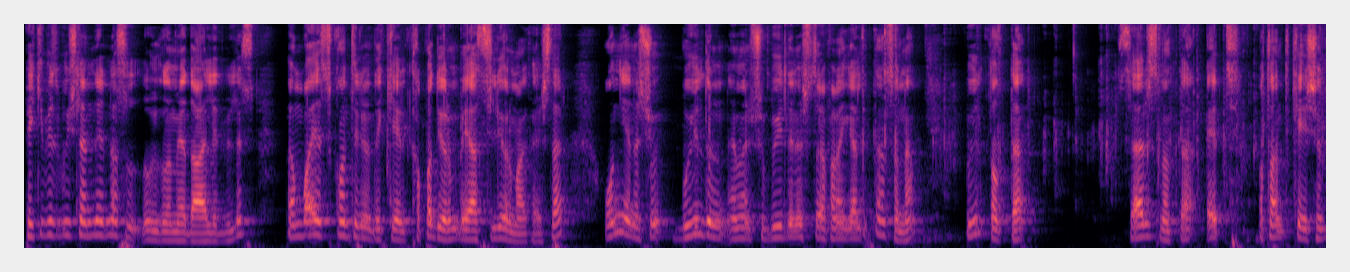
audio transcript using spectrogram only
Peki biz bu işlemleri nasıl uygulamaya dahil edebiliriz? Ben bu IS Container'daki yeri kapatıyorum veya siliyorum arkadaşlar. Onun yerine şu builder'ın hemen şu builder'ın üst tarafına geldikten sonra build service add authentication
